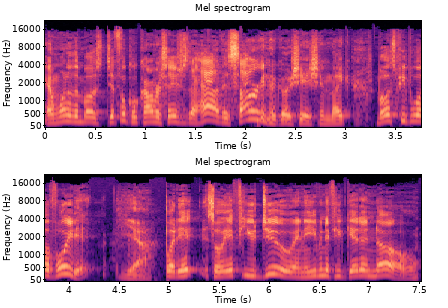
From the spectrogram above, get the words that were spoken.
And one of the most difficult conversations I have is salary negotiation. Like most people avoid it. Yeah. But it so if you do and even if you get a no,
